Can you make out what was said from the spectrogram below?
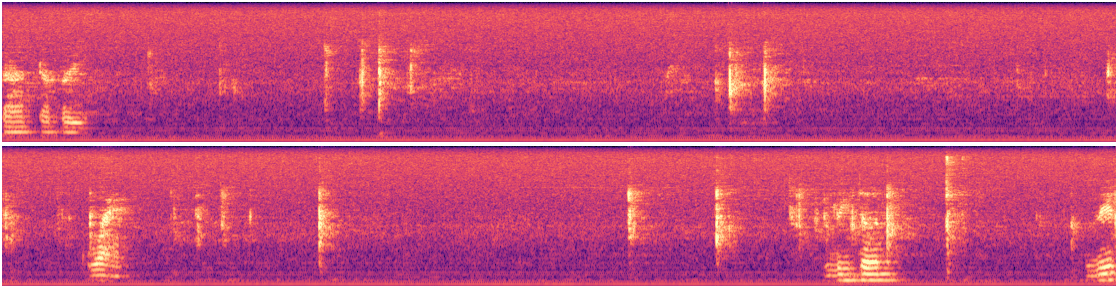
Database where return this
